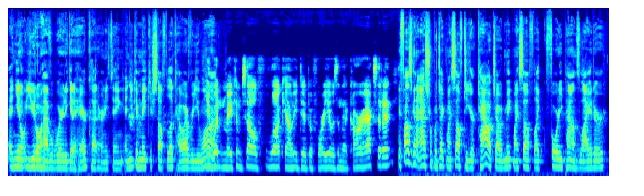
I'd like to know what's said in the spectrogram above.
and you don't you don't have a where to get a haircut or anything, and you can make yourself look however you want. He wouldn't make himself look how he did before he was in that car accident. If I was gonna astral project myself to your couch, I would make myself like forty pounds lighter,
